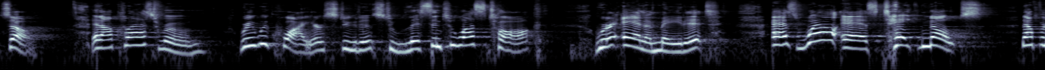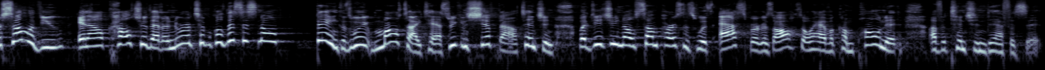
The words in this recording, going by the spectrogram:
So, in our classroom, we require students to listen to us talk, we're animated, as well as take notes. Now, for some of you in our culture that are neurotypical, this is no thing because we multitask, we can shift our attention. But did you know some persons with Asperger's also have a component of attention deficit?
